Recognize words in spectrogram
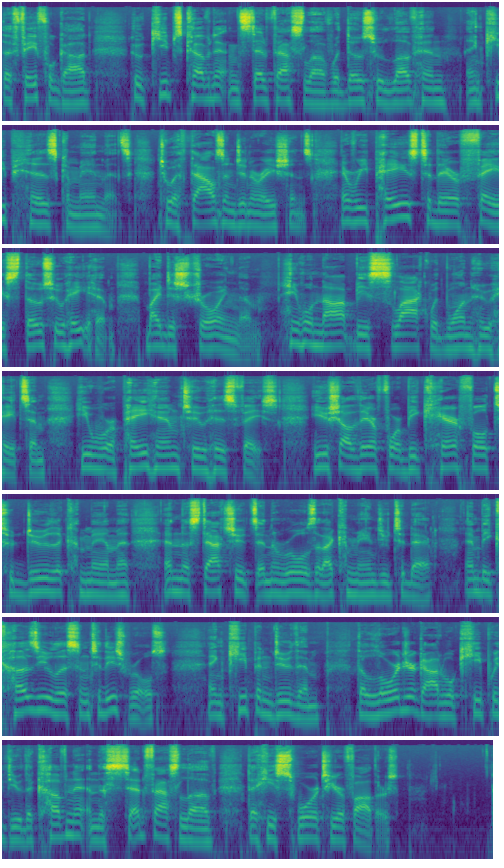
the faithful God, who keeps covenant and steadfast love with those who love him and keep his commandments to a thousand generations, and repays to their face those who hate him by destroying them. He will not be slack with one who hates him, he will repay him to his face. You shall therefore be careful to do the commandment and the statutes and the rules that I command you today. And because you listen to these rules and keep and do them, the Lord your God will keep with you the covenant and the steadfast love that he swore to your fathers.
